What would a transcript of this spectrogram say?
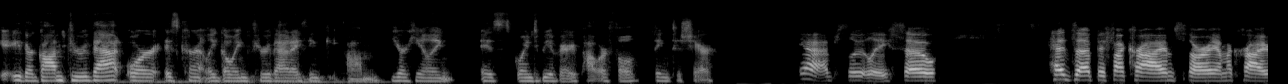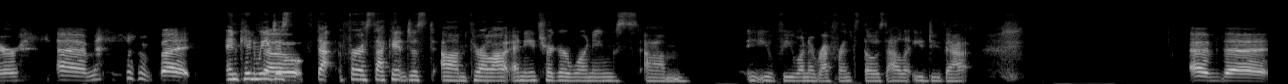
either gone through that or is currently going through that, I think um, your healing is going to be a very powerful thing to share. Yeah, absolutely. So, heads up if I cry, I'm sorry, I'm a crier. Um, but and can we so, just st- for a second just um, throw out any trigger warnings? Um, if you want to reference those, I'll let you do that. Of the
